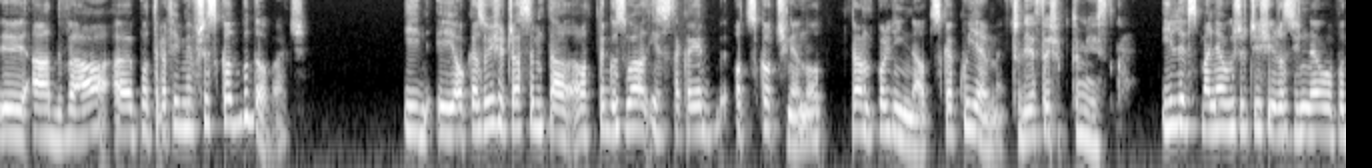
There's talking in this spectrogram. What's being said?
y, a dwa, e, potrafimy wszystko odbudować. I, I okazuje się czasem ta, od tego zła jest taka jakby odskocznia, no, trampolina, odskakujemy. Czyli jesteś optymistką. Ile wspaniałych rzeczy się rozwinęło po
